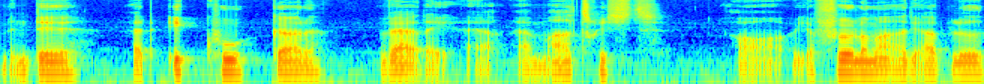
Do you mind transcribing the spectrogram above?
men det at ikke kunne gøre det hver dag er, er meget trist. Og jeg føler mig, at jeg er blevet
